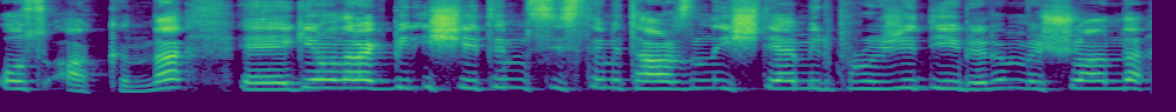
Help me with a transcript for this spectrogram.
OS hakkında. Genel olarak bir işletim sistemi tarzında işleyen bir proje diyebilirim ve şu anda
